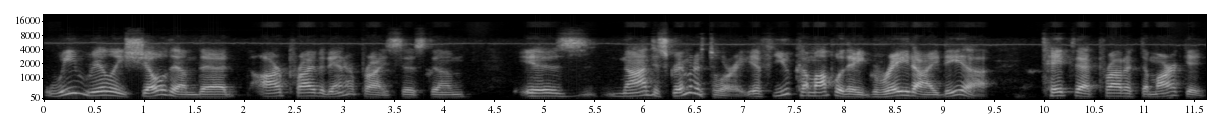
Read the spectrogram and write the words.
we really show them that our private enterprise system is non discriminatory. If you come up with a great idea, take that product to market,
